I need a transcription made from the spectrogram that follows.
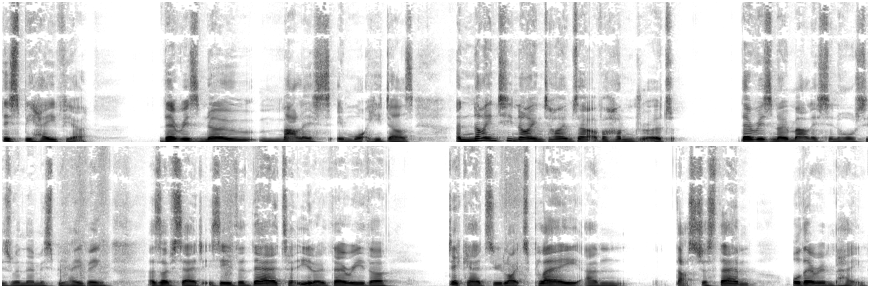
this behaviour. There is no malice in what he does. And 99 times out of 100, there is no malice in horses when they're misbehaving. As I've said, it's either there to, you know, they're either dickheads who like to play and that's just them, or they're in pain,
